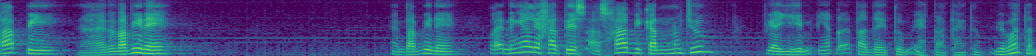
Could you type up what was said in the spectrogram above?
Tapi, nah itu tapi nih, yang tapi nih, lek ningali hadis ashabi kan nujum fi ayyihim tadaitum eh tadaitum. Ya mboten.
